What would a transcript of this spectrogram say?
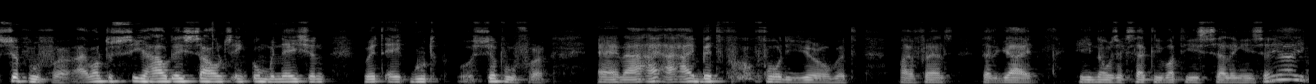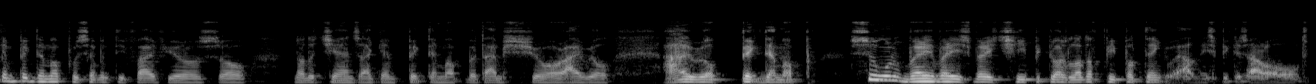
subwoofer. I want to see how they sound in combination with a good subwoofer. And I, I, I bid 40 euro, but my friends, that guy, he knows exactly what he's selling. He said, yeah, you can pick them up for 75 euros. So not a chance I can pick them up, but I'm sure I will, I will pick them up soon, very, very, very cheap because a lot of people think, well, these speakers are old.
